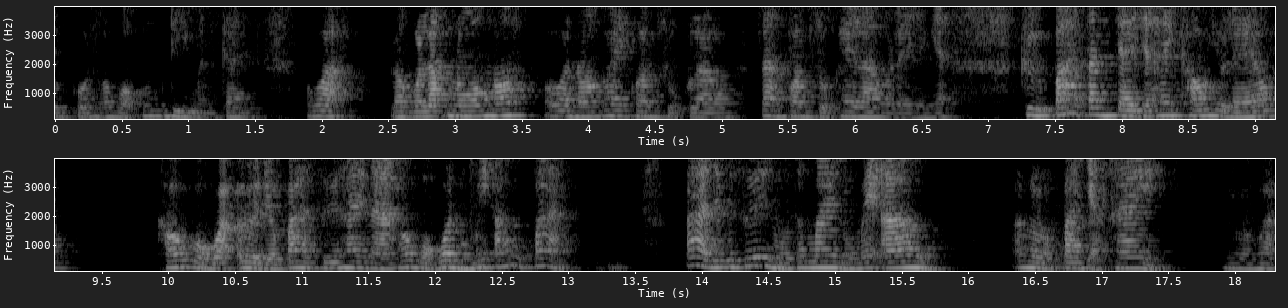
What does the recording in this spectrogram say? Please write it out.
ทุกคนเขาบอกอืมดีเหมือนกัน เพราะว่าเราก็รักน้องเนาะเพราะว่าน้องก็ให้ความสุขเราสร้างความสุขให้เราอะไรอย่างเงี้ย คือป้าตั้งใจจะให้เขาอยู่แล้วเขาบอกว่าเออเดี๋ยวป้าซื้อให้นะเขาบอกว่าหนูไม่เอาป้า ป้าจะไปซื้อให้หนูทำไมหนูไม่เอาป้าก็บอกป้าอยากให้เขาบอกว่า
